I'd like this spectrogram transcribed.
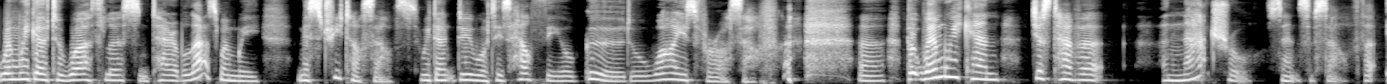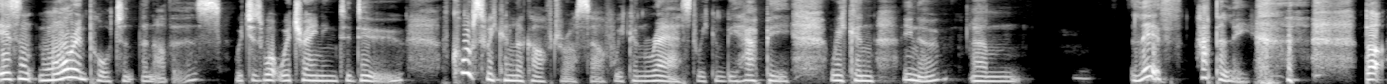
when we go to worthless and terrible, that's when we mistreat ourselves. We don't do what is healthy or good or wise for ourselves. uh, but when we can just have a, a natural sense of self that isn't more important than others, which is what we're training to do, of course we can look after ourselves. We can rest. We can be happy. We can, you know, um, live happily. but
